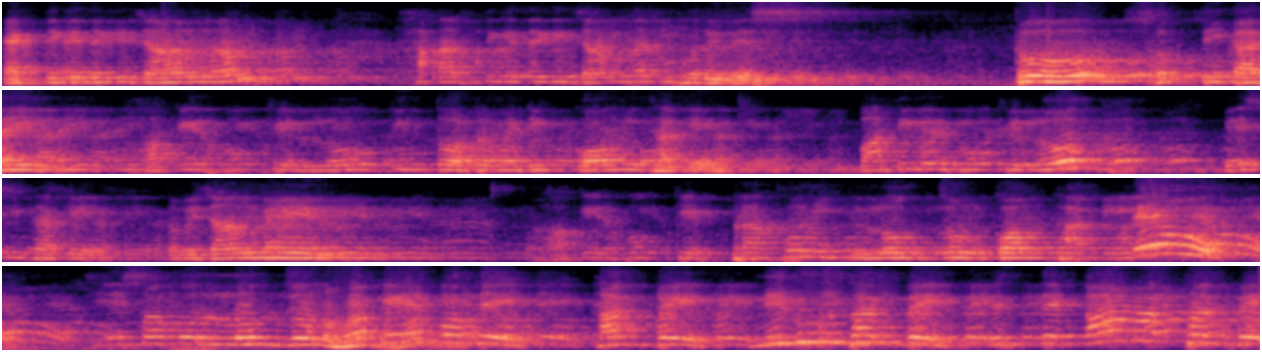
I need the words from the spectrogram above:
একদিকে দেখি জাহান্নাম আর দিকে দেখি জান্নাতি পরিবেশ। তো সত্যিকারেই হকের পক্ষে লোক কিন্তু অটোমেটিক কমই থাকে। বাতিলের পক্ষে লোক বেশি থাকে। তবে জানবেন, হকের পক্ষে প্রাথমিক লোকজন কম থাকলেও যে সকল লোকজন হকের পথে থাকবে নিগুড় থাকবে থাকবে,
